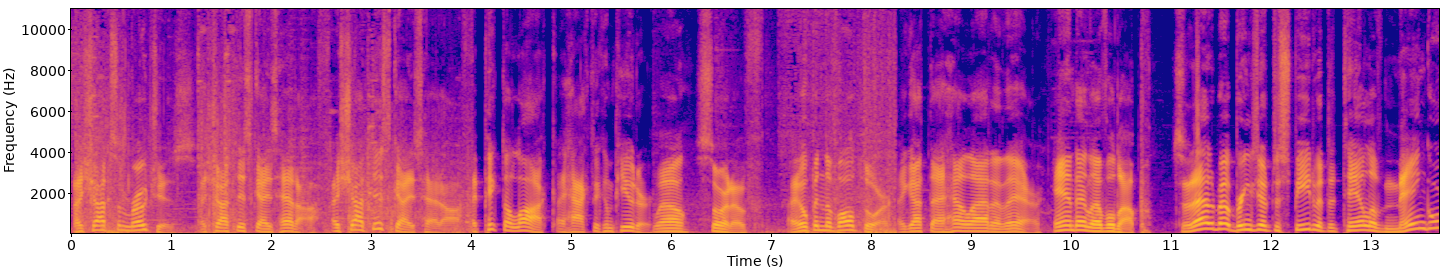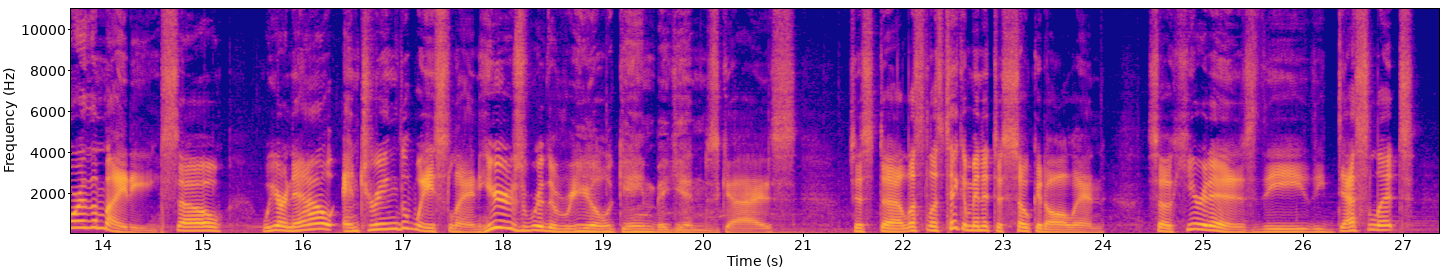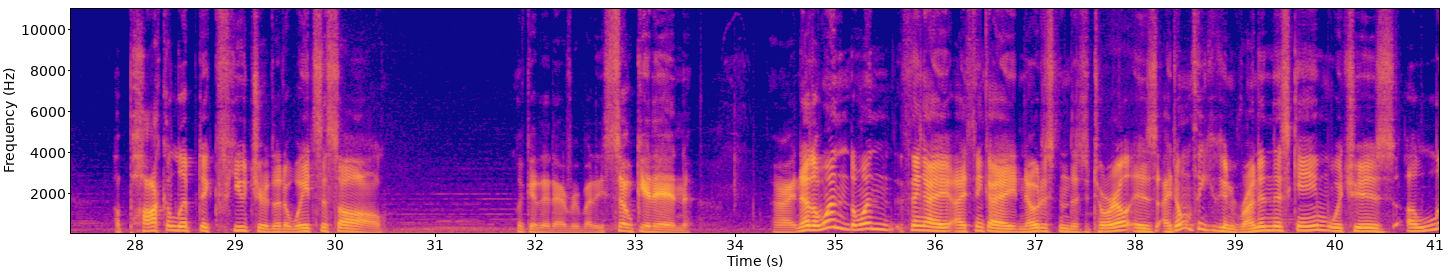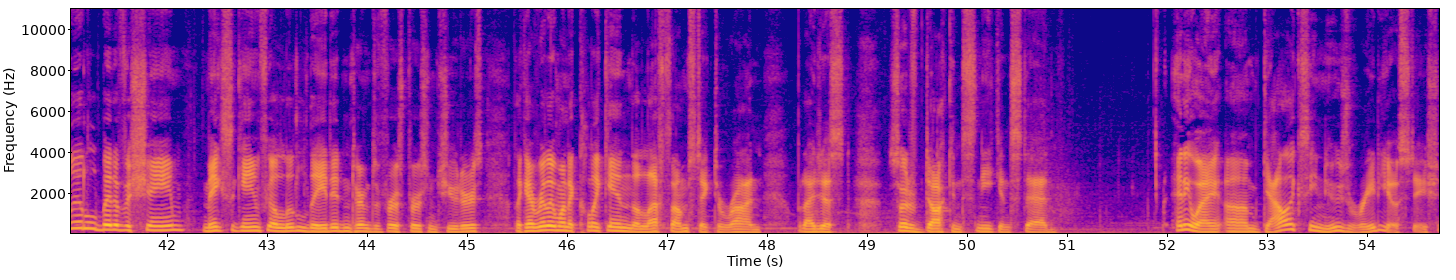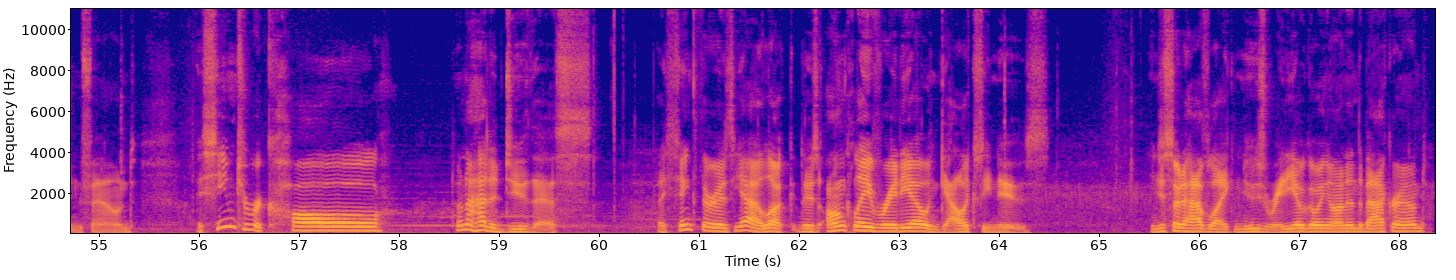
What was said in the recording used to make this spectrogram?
I shot some roaches. I shot this guy's head off. I shot this guy's head off. I picked a lock. I hacked the computer. Well, sort of. I opened the vault door. I got the hell out of there. And I leveled up. So that about brings you up to speed with the tale of Mangor the Mighty. So, we are now entering the wasteland. Here's where the real game begins, guys. Just uh, let's let's take a minute to soak it all in. So here it is, the the desolate apocalyptic future that awaits us all. Look at it, everybody. Soak it in. All right. Now, the one the one thing I, I think I noticed in the tutorial is I don't think you can run in this game, which is a little bit of a shame. Makes the game feel a little dated in terms of first-person shooters. Like, I really want to click in the left thumbstick to run, but I just sort of duck and sneak instead. Anyway, um, Galaxy News radio station found. I seem to recall... Don't know how to do this. I think there is... Yeah, look. There's Enclave Radio and Galaxy News. You just sort of have, like, news radio going on in the background.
